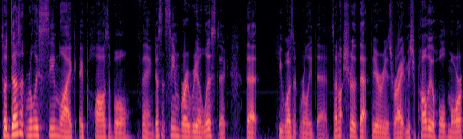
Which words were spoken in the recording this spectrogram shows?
So it doesn't really seem like a plausible thing. It doesn't seem very realistic that he wasn't really dead. So I'm not sure that that theory is right, and we should probably hold more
